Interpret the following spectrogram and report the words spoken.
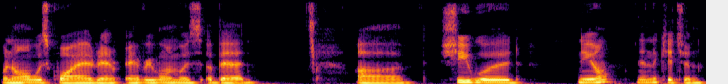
when all was quiet and everyone was abed uh, she would kneel in the kitchen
